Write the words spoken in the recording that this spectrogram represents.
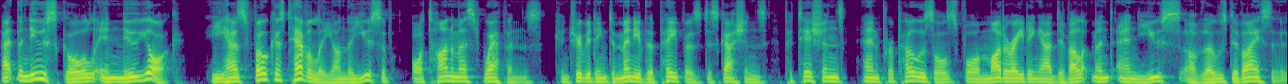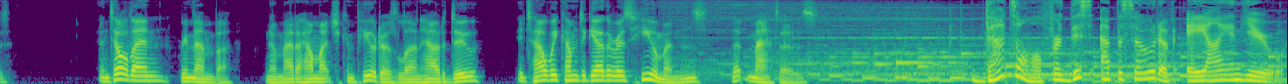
at the New School in New York. He has focused heavily on the use of autonomous weapons, contributing to many of the papers, discussions, petitions, and proposals for moderating our development and use of those devices. Until then, remember no matter how much computers learn how to do, it's how we come together as humans that matters. That's all for this episode of AI and You.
